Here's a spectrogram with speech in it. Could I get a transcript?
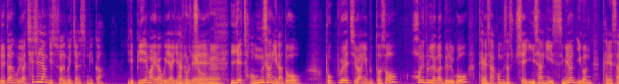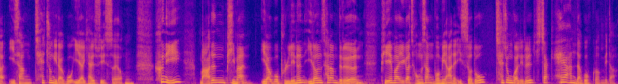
일단 우리가 체질량 지수라는 거 있지 않습니까? 이게 BMI라고 이야기하는데 그렇죠. 예. 이게 정상이라도 복부에 지방이 붙어서 허리둘레가 늘고 대사 검사 수치에 이상이 있으면 이건 대사 이상 체중이라고 이야기할 수 있어요. 음. 흔히 마른 비만 이라고 불리는 이런 사람들은 BMI가 정상 범위 안에 있어도 체중 관리를 시작해야 한다고 그럽니다.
